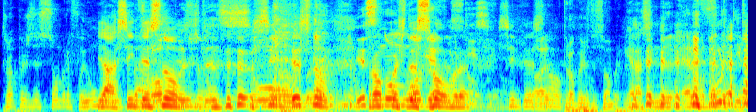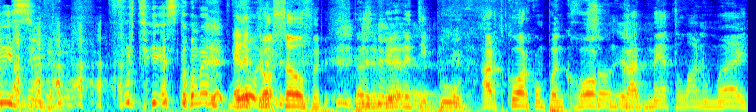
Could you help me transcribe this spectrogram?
Tropas da Sombra foi um Yeah, sim, esse nome. Tropas da Sombra. Sim, esse nome. Esse Tropas nome da é Sombra. fortíssimo. Sim, esse Olha, nome. Tropas da Sombra. Era assim uma, era uma banda tipo. Fortíssimo. Esse nome é muito Era crossover. Estás a ver? Era tipo hardcore com punk rock, Só- um yeah. bocado de metal lá no meio.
